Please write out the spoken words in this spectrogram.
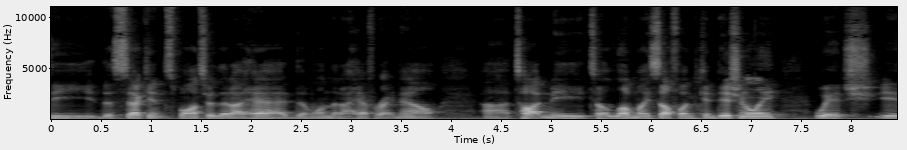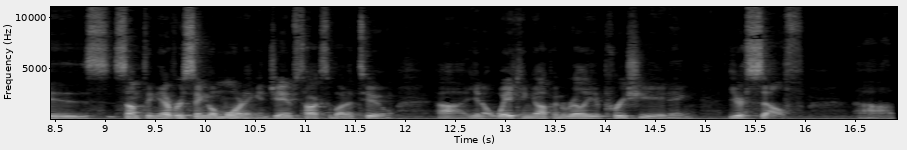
the the second sponsor that I had, the one that I have right now, uh, taught me to love myself unconditionally, which is something every single morning. And James talks about it too. Uh, you know, waking up and really appreciating yourself, uh,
